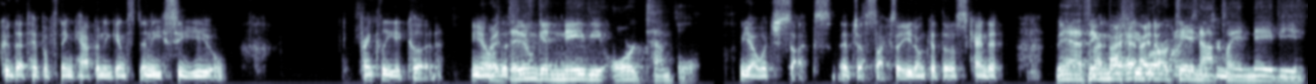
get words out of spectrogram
Could that type of thing happen against an ECU? Frankly, it could. You know, Right. They is- don't get Navy or Temple. yeah, which sucks. It just sucks that you don't get those kind of. Man, I think I- most I- I people don't are okay not playing Navy.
